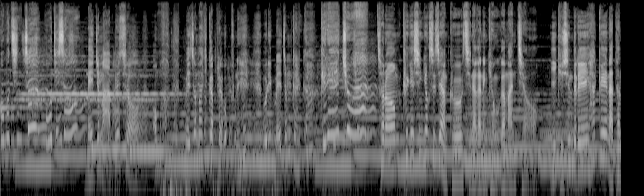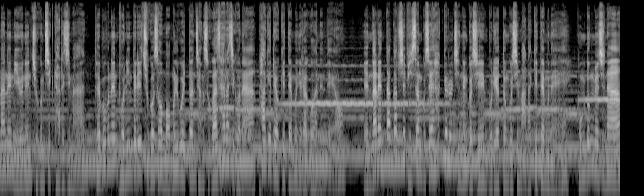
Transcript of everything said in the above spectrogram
어머 진짜 어디서? 매점 앞에서. 어머 매점 하니까 배고프네. 우리 매점 갈까? 그래 좋아. 처럼 크게 신경 쓰지 않고 지나가는 경우가 많죠. 이 귀신들이 학교에 나타나는 이유는 조금씩 다르지만 대부분은 본인들이 죽어서 머물고 있던 장소가 사라지거나 파괴되었기 때문이라고 하는데요. 옛날엔 땅값이 비싼 곳에 학교를 짓는 것이 무리였던 곳이 많았기 때문에 공동묘지나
